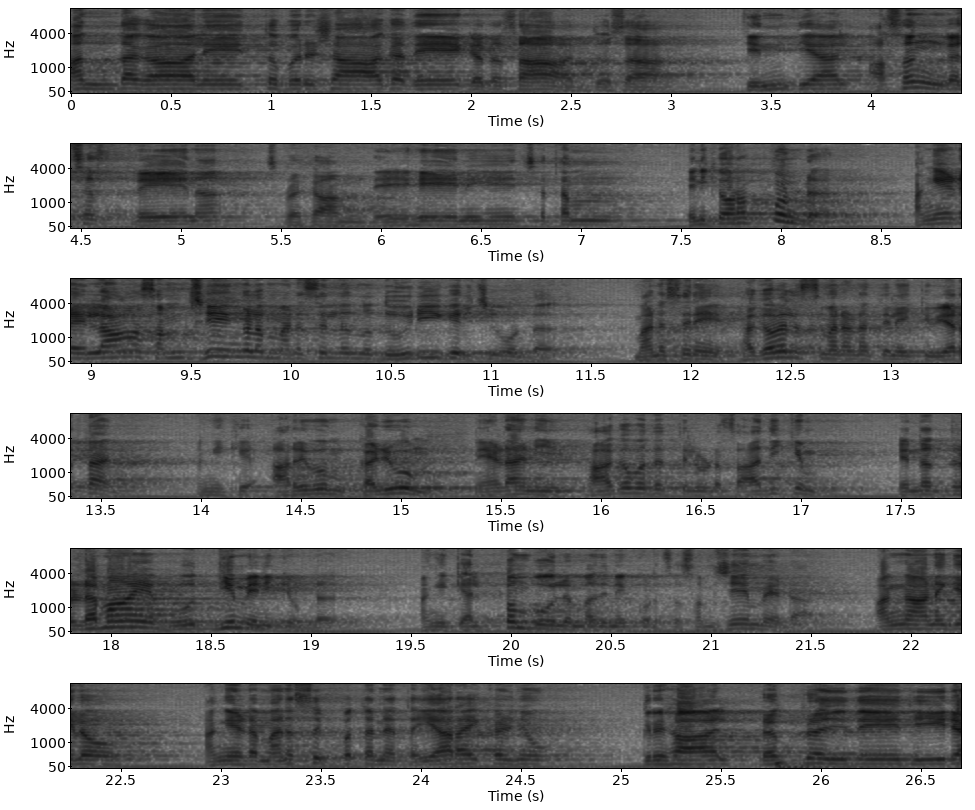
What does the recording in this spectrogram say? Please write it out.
അന്ധകാലേത്തു പുരുഷാഗതേ ഗതസാദ്വസ ചിന്തിയാൽ അസംഗശസ്ത്രേന സ്പൃഹാം ദേഹേനേച്ഛതം എനിക്ക് ഉറപ്പുണ്ട് അങ്ങയുടെ എല്ലാ സംശയങ്ങളും മനസ്സിൽ നിന്ന് ദൂരീകരിച്ചുകൊണ്ട് മനസ്സിനെ ഭഗവത് സ്മരണത്തിലേക്ക് ഉയർത്താൻ അങ്ങക്ക് അറിവും കഴിവും നേടാൻ ഈ ഭാഗവതത്തിലൂടെ സാധിക്കും എന്ന ദൃഢമായ ബോധ്യം എനിക്കുണ്ട്. അങ്ങക്ക് അല്പം പോലും അതിനെക്കുറിച്ച് സംശയം വേണ്ട. അങ്ങാണെങ്കിലോ അങ്ങയുടെ മനസ്സ് ഇപ്പൊ തന്നെ തയ്യാറായി കഴിഞ്ഞു. ഗൃഹാൽ പ്രഭ്രജിതേ ധീര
